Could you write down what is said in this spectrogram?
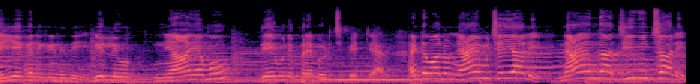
చెయ్యగలిగినది. వీళ్ళు న్యాయము దేవుని ప్రేమ విడిచిపెట్టారు. అంటే వాళ్ళు న్యాయం చేయాలి. న్యాయంగా జీవించాలి.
